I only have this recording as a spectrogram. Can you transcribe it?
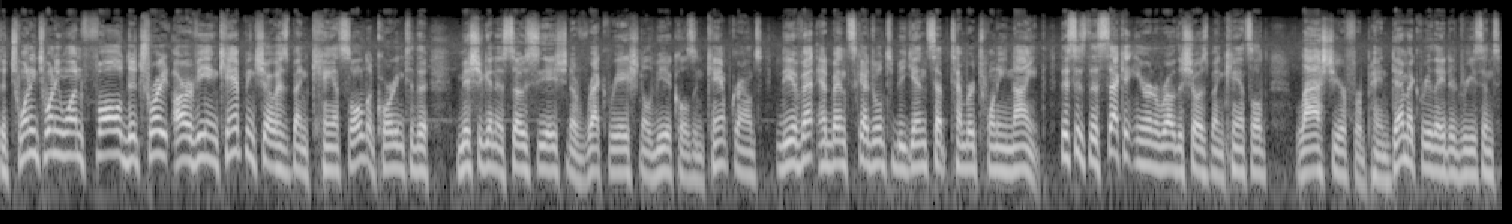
The 2021 Fall Detroit RV and Camping Show has been canceled, according to the Michigan Association of Recreational Vehicles and Campgrounds. The event had been scheduled to begin September 29th. This is the second year in a row the show has been canceled, last year for pandemic related reasons,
